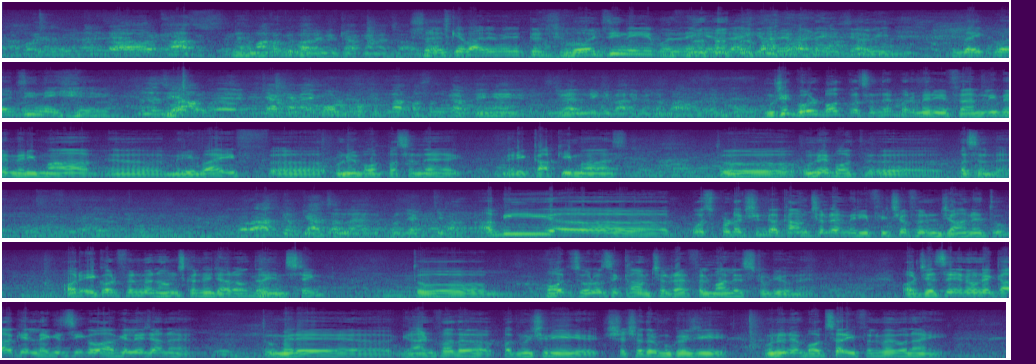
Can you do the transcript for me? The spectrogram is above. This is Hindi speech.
खास मेहमानों के बारे में क्या कहना चाहोगे? सर के बारे में कुछ वर्ड्स ही नहीं है बोलने के लाइक कितने बड़े अभी। लाइक वर्ड्स ही नहीं है। तो आप क्या कहना है गोल्ड को कितना पसंद करते हैं ज्वेलरी के बारे में सब बात मुझे गोल्ड बहुत पसंद है पर मेरी फैमिली में मेरी माँ मेरी वाइफ उन्हें बहुत पसंद है। मेरी काकी माँ तो उन्हें बहुत पसंद है। और आजकल क्या चल रहा है प्रोजेक्ट की बात अभी पोस्ट प्रोडक्शन का काम चल रहा है मेरी फीचर फ़िल्म जान है तू। और एक और फ़िल्म अनाउंस करने जा रहा हूँ द इंस्टिंग तो बहुत ज़ोरों से काम चल रहा है फिल्माले स्टूडियो में। और जैसे इन्होंने कहा कि लेगेसी को आगे ले जाना है तो मेरे ग्रैंडफादर पद्मश्री शशधर मुखर्जी उन्होंने बहुत सारी फ़िल्में बनाई।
